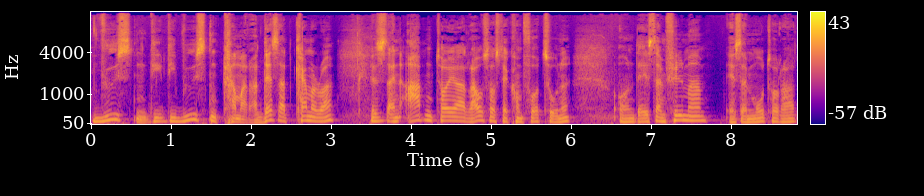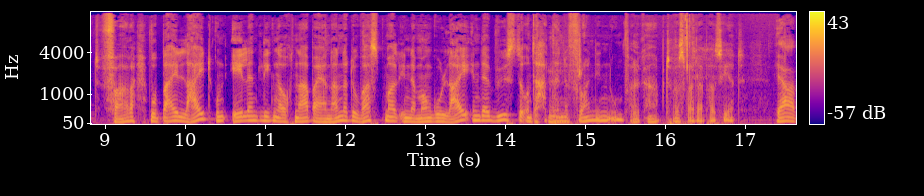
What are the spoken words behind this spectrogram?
Wüsten, die, die Wüstenkamera, Desert Camera. Es ist ein Abenteuer raus aus der Komfortzone. Und er ist ein Filmer, er ist ein Motorradfahrer, wobei Leid und Elend liegen auch nah beieinander. Du warst mal in der Mongolei in der Wüste und da hat deine Freundin einen Unfall gehabt. Was war da passiert? Ja,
